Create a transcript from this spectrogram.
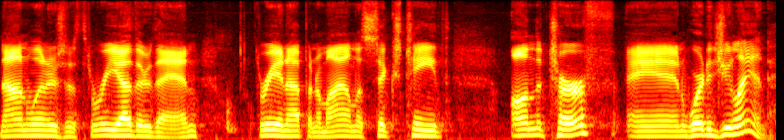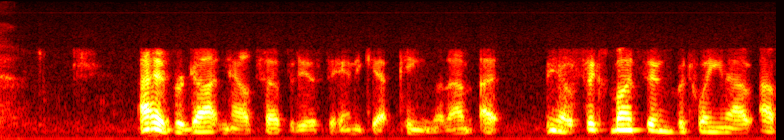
Non winners of three other than three and up and a mile and a 16th on the turf. And where did you land? I had forgotten how tough it is to handicap Keeneland. I'm, I, you know, six months in between, I, I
